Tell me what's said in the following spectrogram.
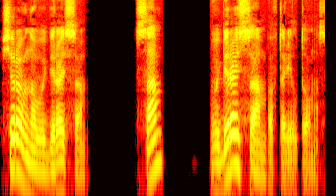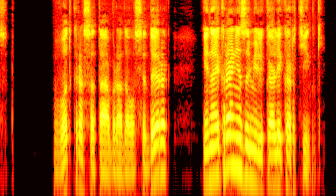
Все равно выбирай сам. Сам? Выбирай сам, повторил Томас. Вот красота, обрадовался Дерек, и на экране замелькали картинки.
